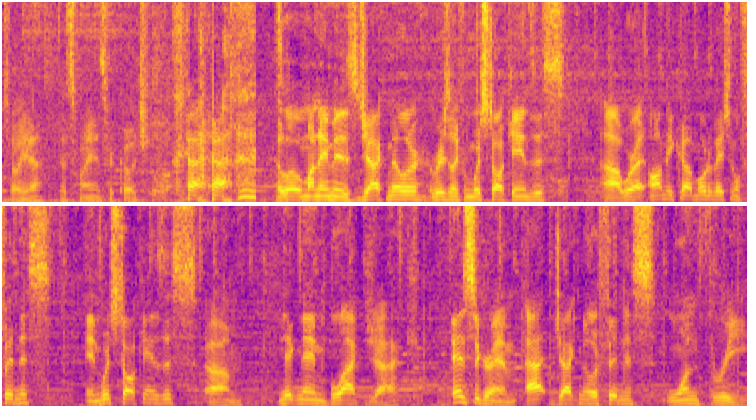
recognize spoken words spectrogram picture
So yeah, that's my answer, coach. Hello, my name is Jack Miller, originally from Wichita, Kansas. Uh, we're at OmniCup Motivational Fitness in Wichita, Kansas. Um, nickname Blackjack. Instagram at Jack Miller Fitness 13.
